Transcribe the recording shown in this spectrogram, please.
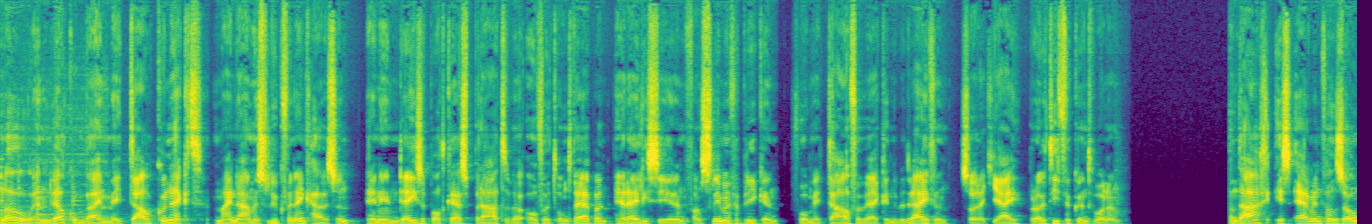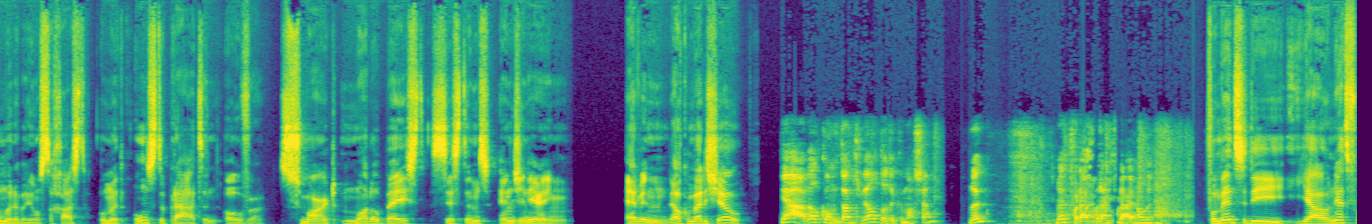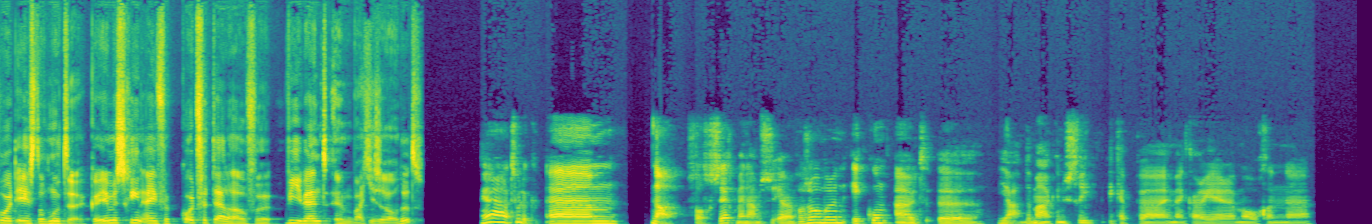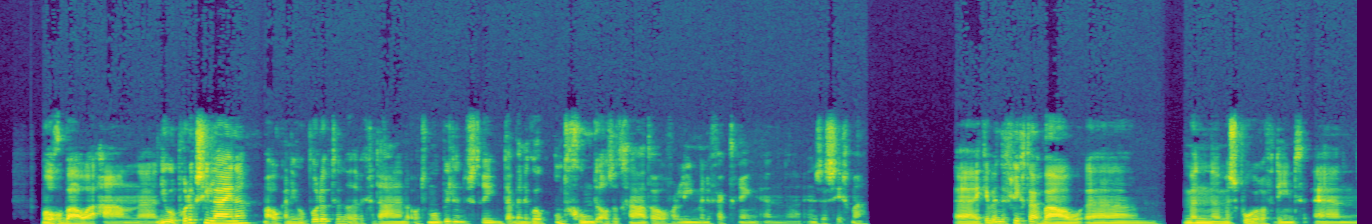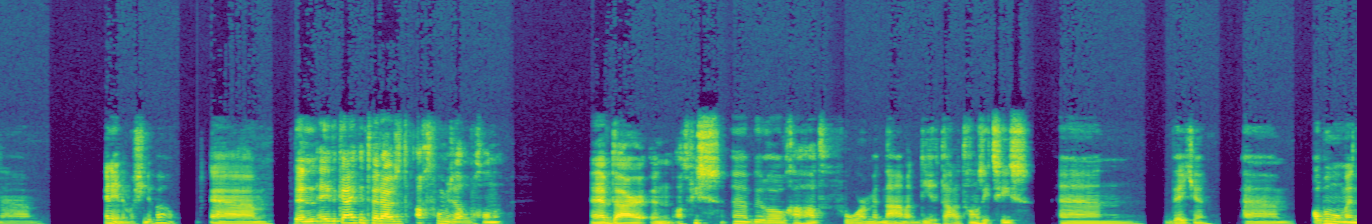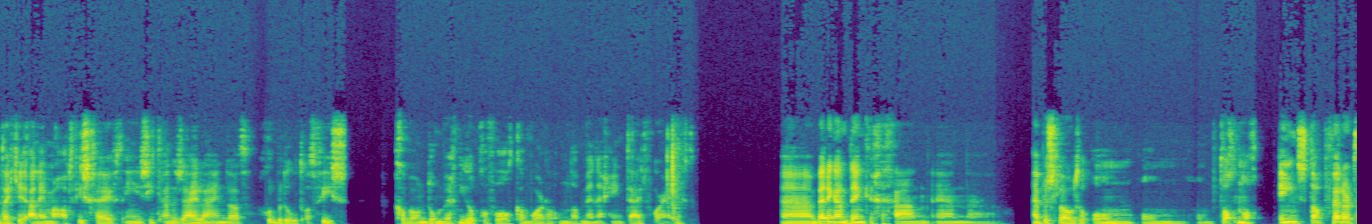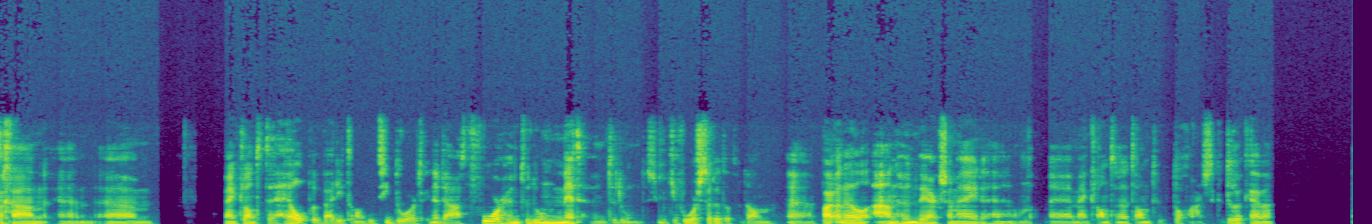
Hallo en welkom bij Metaal Connect. Mijn naam is Luc van Enkhuizen en in deze podcast praten we over het ontwerpen en realiseren van slimme fabrieken voor metaalverwerkende bedrijven, zodat jij productiever kunt worden. Vandaag is Erwin van Zomeren bij ons te gast om met ons te praten over Smart Model-Based Systems Engineering. Erwin, welkom bij de show. Ja, welkom. Dankjewel dat ik er mag zijn. Leuk. Leuk, voor bedankt voor de uitnodiging. Voor mensen die jou net voor het eerst ontmoeten, kun je misschien even kort vertellen over wie je bent en wat je zo doet? Ja, natuurlijk. Um, nou, zoals gezegd, mijn naam is dus Erwin van Zomeren. Ik kom uit uh, ja, de maakindustrie. Ik heb uh, in mijn carrière mogen, uh, mogen bouwen aan nieuwe productielijnen, maar ook aan nieuwe producten. Dat heb ik gedaan in de automobielindustrie. Daar ben ik ook ontgroend als het gaat over lean manufacturing en, en Zes Sigma. ik heb in de vliegtuigbouw ehm, mijn, mijn sporen verdiend en ehm, en in de machinebouw. Uh, ben even kijken, in 2008 voor mezelf begonnen. Heb daar een adviesbureau gehad voor met name digitale transities. En weet je, um, op het moment dat je alleen maar advies geeft en je ziet aan de zijlijn dat goed bedoeld advies gewoon domweg niet opgevolgd kan worden omdat men er geen tijd voor heeft, uh, ben ik aan het denken gegaan en uh, heb besloten om, om, om toch nog één stap verder te gaan en um, mijn klanten te helpen bij die transitie door het inderdaad voor hun te doen, met hun te doen. Dus je moet je voorstellen dat we dan uh, parallel aan hun werkzaamheden, hè, omdat uh, mijn klanten het dan natuurlijk toch hartstikke druk hebben,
